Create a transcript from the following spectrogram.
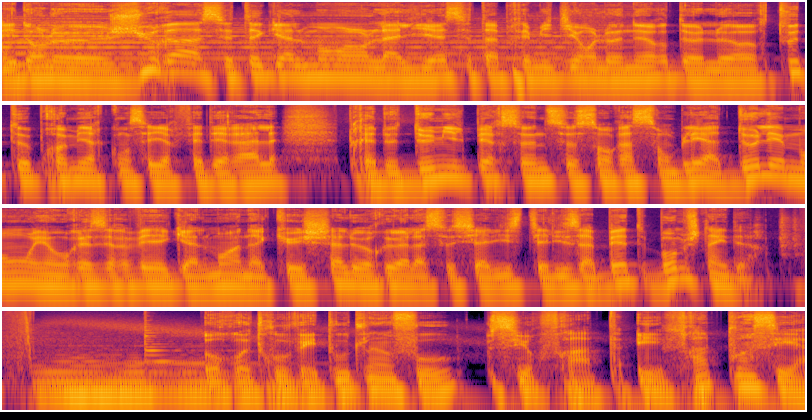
Et dans le Jura, c'est également l'Allier cet après-midi en l'honneur de leur toute première conseillère fédérale. Près de 2000 personnes se sont rassemblées à Delémont et ont réservé également un accueil chaleureux à la socialiste Elisabeth Baumschneider. Retrouvez toute l'info sur frappe et frappe.ch.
